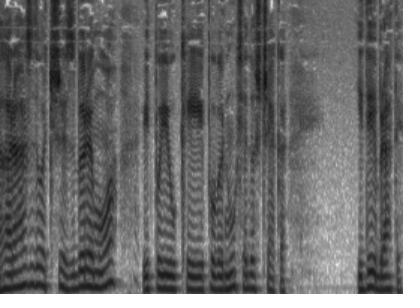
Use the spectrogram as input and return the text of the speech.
Гаразд, отче, зберемо, відповів Київ, повернувся до щека. Іди, брате,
